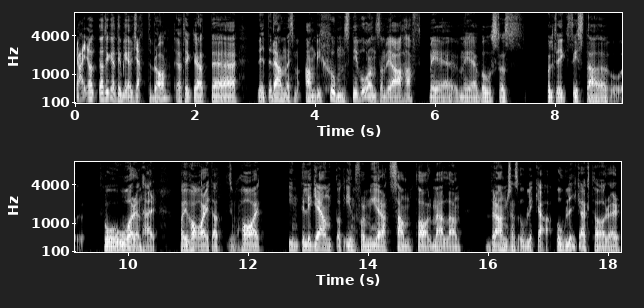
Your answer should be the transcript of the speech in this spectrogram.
Ja, jag, jag tycker att det blev jättebra. Jag tycker att eh, lite den liksom, ambitionsnivån som vi har haft med, med bostadspolitik sista två åren här har ju varit att liksom, ha ett intelligent och informerat samtal mellan branschens olika, olika aktörer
